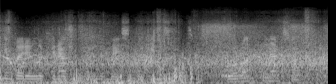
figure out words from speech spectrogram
anybody looking out the window basically can see. We'll run to the next one.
